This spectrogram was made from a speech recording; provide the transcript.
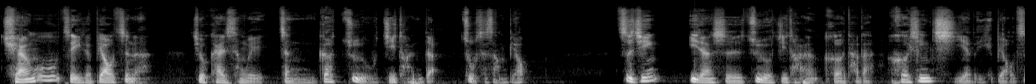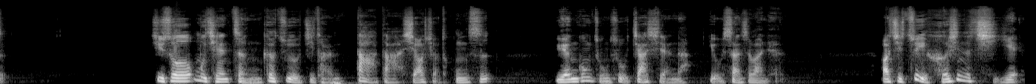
全屋这个标志呢，就开始成为整个住友集团的注册商标，至今依然是住友集团和它的核心企业的一个标志。据说目前整个住友集团大大小小的公司员工总数加起来呢有三十万人，而且最核心的企业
